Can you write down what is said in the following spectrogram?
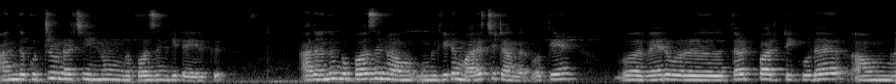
அந்த குற்ற உணர்ச்சி இன்னும் உங்கள் பர்சன்கிட்ட இருக்குது அதை வந்து உங்கள் பர்சன் உங்ககிட்ட மறைச்சிட்டாங்க ஓகே வேறு ஒரு தேர்ட் பார்ட்டி கூட அவங்க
